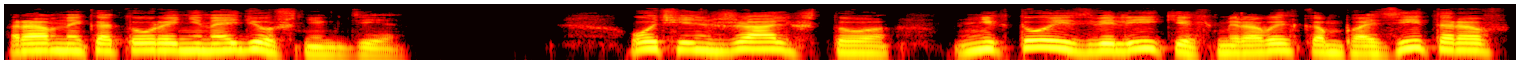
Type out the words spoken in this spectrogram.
равной которой не найдешь нигде. Очень жаль, что никто из великих мировых композиторов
